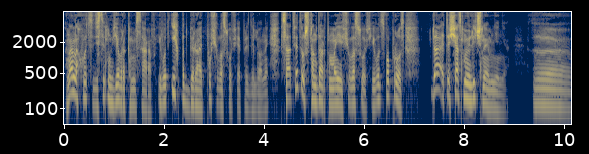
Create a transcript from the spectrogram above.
она находится действительно у еврокомиссаров. И вот их подбирают по философии определенной. Соответствуешь стандартам моей философии. И вот вопрос. Да, это сейчас мое личное мнение. Э,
